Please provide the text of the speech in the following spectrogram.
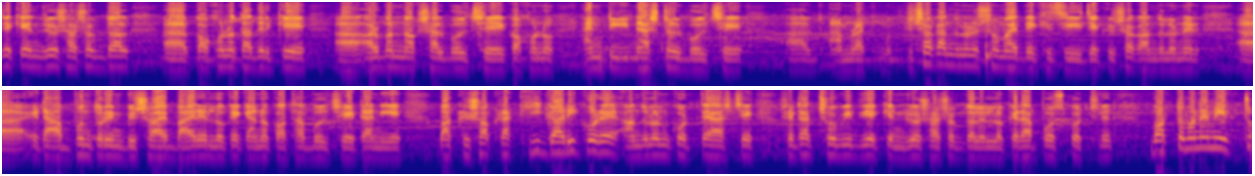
যে কেন্দ্রীয় শাসক দল কখনো তাদেরকে আরবান নকশাল বলছে, কখনো অ্যান্টি ন্যাশনাল বলছে আমরা কৃষক আন্দোলনের সময় দেখেছি যে কৃষক আন্দোলনের এটা আভ্যন্তরীণ বিষয়, বাইরের লোকে কেন কথা বলছে এটা নিয়ে, বা কৃষকরা কি গাড়ি করে আন্দোলন করতে আসছে সেটার ছবি দিয়ে কেন্দ্রীয় শাসক দলের লোকেরা পোস্ট করছিলেন। বর্তমানে আমি একটু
